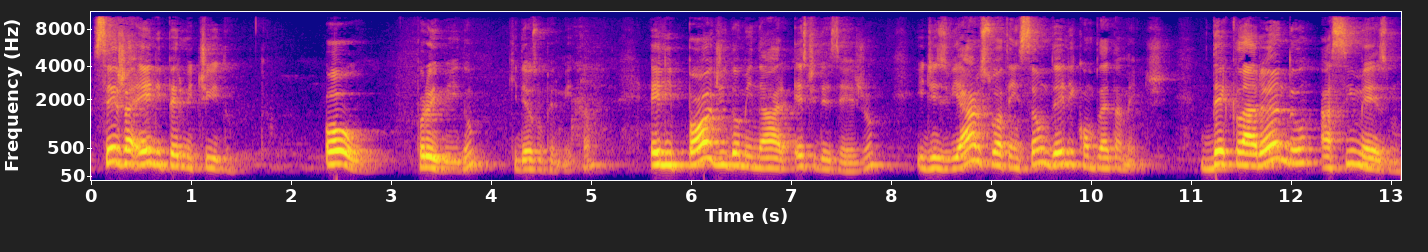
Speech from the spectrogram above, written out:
seja ele permitido ou proibido, que Deus não permita, ele pode dominar este desejo e desviar sua atenção dele completamente, declarando a si mesmo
